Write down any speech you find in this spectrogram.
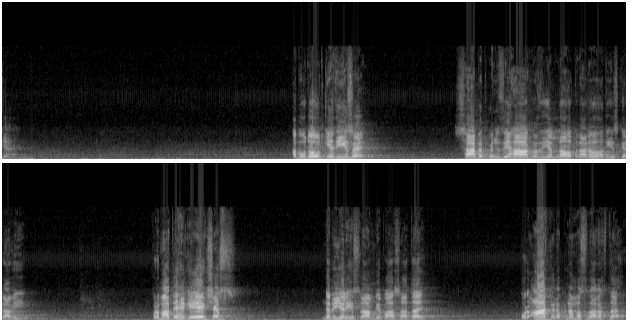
کیا ہے۔ ابو دعود کی حدیث ہے، ثابت بن زحاق رضی اللہ تعالیٰ حدیث کے راوی۔ فرماتے ہیں کہ ایک شخص نبی علیہ السلام کے پاس آتا ہے۔ اور آ کر اپنا مسئلہ رکھتا ہے۔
